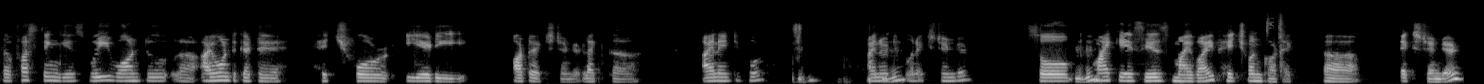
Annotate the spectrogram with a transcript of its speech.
the first thing is we want to, uh, I want to get a H4 EAD auto extended, like the I-94, mm-hmm. I-94 mm-hmm. extended. So mm-hmm. my case is my wife H1 got uh, extended,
